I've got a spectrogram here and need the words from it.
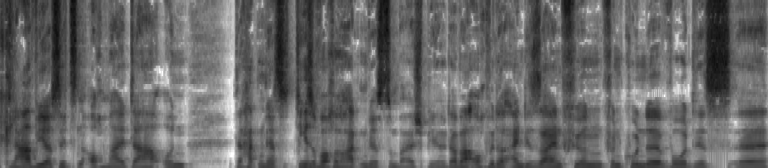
klar, wir sitzen auch mal da und da hatten wir es, diese Woche hatten wir es zum Beispiel. Da war auch wieder ein Design für, einen für einen Kunde, wo das äh,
